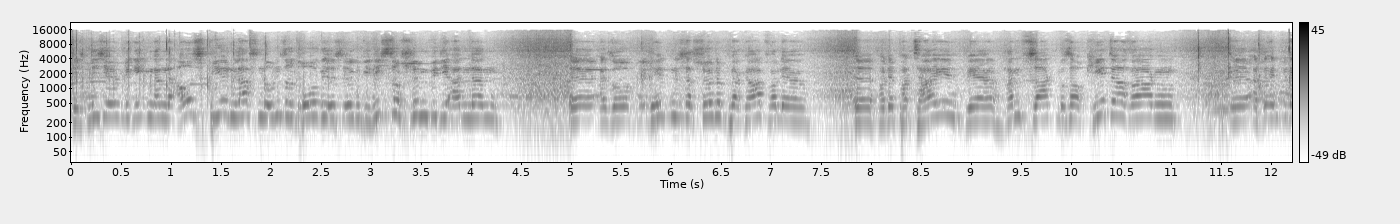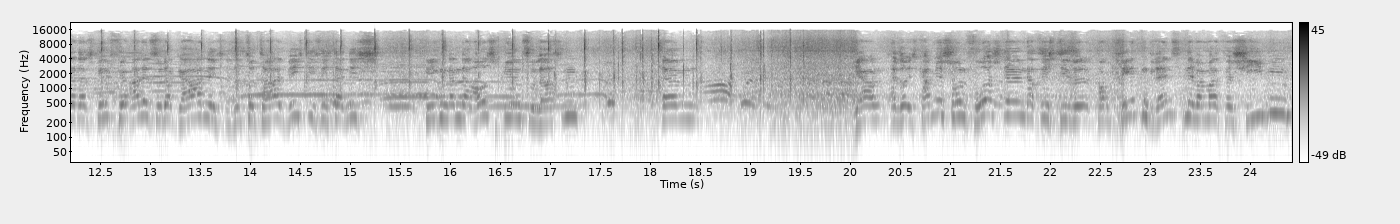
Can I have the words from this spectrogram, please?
sich nicht irgendwie gegeneinander ausspielen lassen. Unsere Droge ist irgendwie nicht so schlimm wie die anderen. Äh, also hinten ist das schöne Plakat von der, äh, von der Partei. Wer Hanf sagt, muss auch Keta sagen. Äh, also entweder das gilt für alles oder gar nicht. Das ist total wichtig, sich da nicht gegeneinander ausspielen zu lassen. Ähm, ja, also ich kann mir schon vorstellen, dass sich diese konkreten Grenzen immer mal verschieben,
